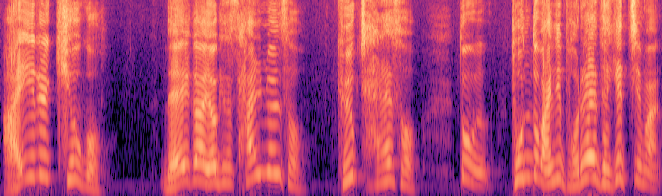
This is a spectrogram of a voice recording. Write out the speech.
아이를 키우고 내가 여기서 살면서 교육 잘해서 또 돈도 많이 벌어야 되겠지만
